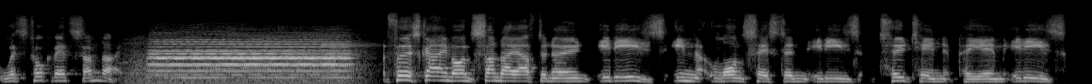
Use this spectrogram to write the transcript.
Let's talk about Sunday. First game on Sunday afternoon. It is in Launceston. It is 2.10 p.m. It is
